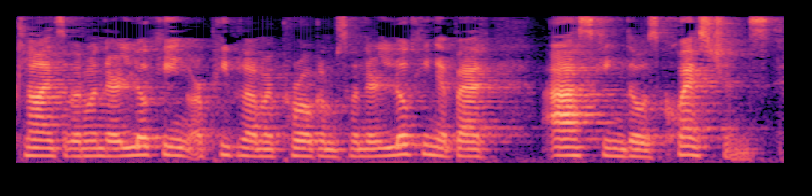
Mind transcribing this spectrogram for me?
clients about when they're looking, or people on my programs, when they're looking about asking those questions,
